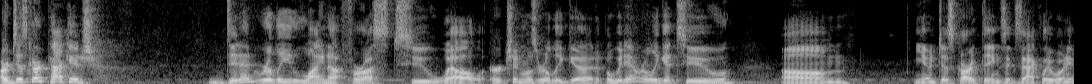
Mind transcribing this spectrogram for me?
Our discard package didn't really line up for us too well. Urchin was really good, but we didn't really get to, um, you know, discard things exactly when we,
